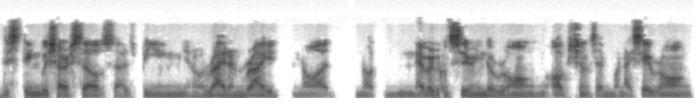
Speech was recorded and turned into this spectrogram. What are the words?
distinguished ourselves as being you know right and right, not not never considering the wrong options. And when I say wrong,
